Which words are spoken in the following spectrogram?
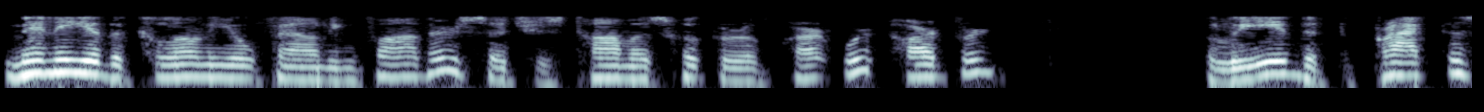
Many of the colonial founding fathers, such as Thomas Hooker of Hartford, believed that the practice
